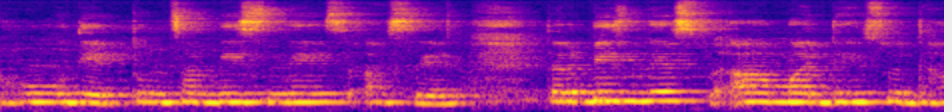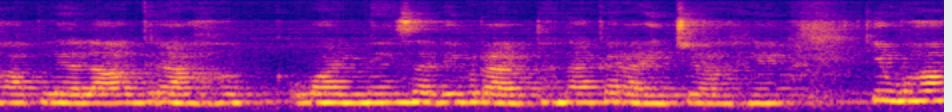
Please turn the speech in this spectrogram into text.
होऊ दे. तुमचा बिझनेस असेल. तर बिझनेसमध्ये सुद्धा आपल्याला ग्राहक वाढण्यासाठी प्रार्थना करायची आहे. किंवा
